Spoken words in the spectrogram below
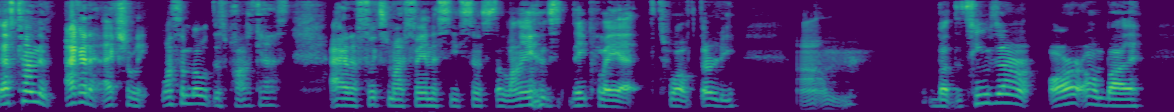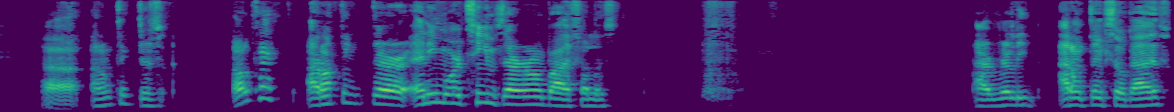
that's kind of I gotta actually once I'm done with this podcast, I gotta fix my fantasy since the Lions they play at twelve thirty. Um, but the teams that are are on by, uh, I don't think there's okay. I don't think there are any more teams that are on by, fellas. I really I don't think so, guys.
